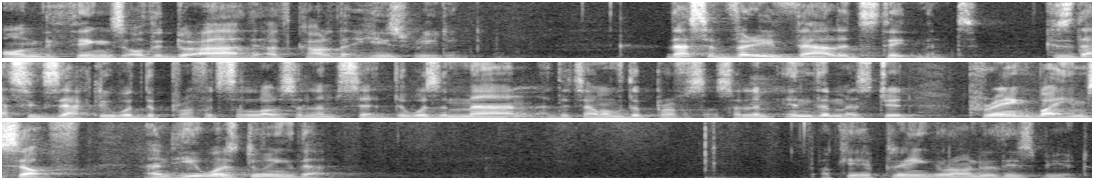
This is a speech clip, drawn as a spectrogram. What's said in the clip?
on the things or the dua, the adhkar that he's reading. That's a very valid statement because that's exactly what the Prophet ﷺ said. There was a man at the time of the Prophet ﷺ in the masjid praying by himself, and he was doing that Okay, playing around with his beard.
